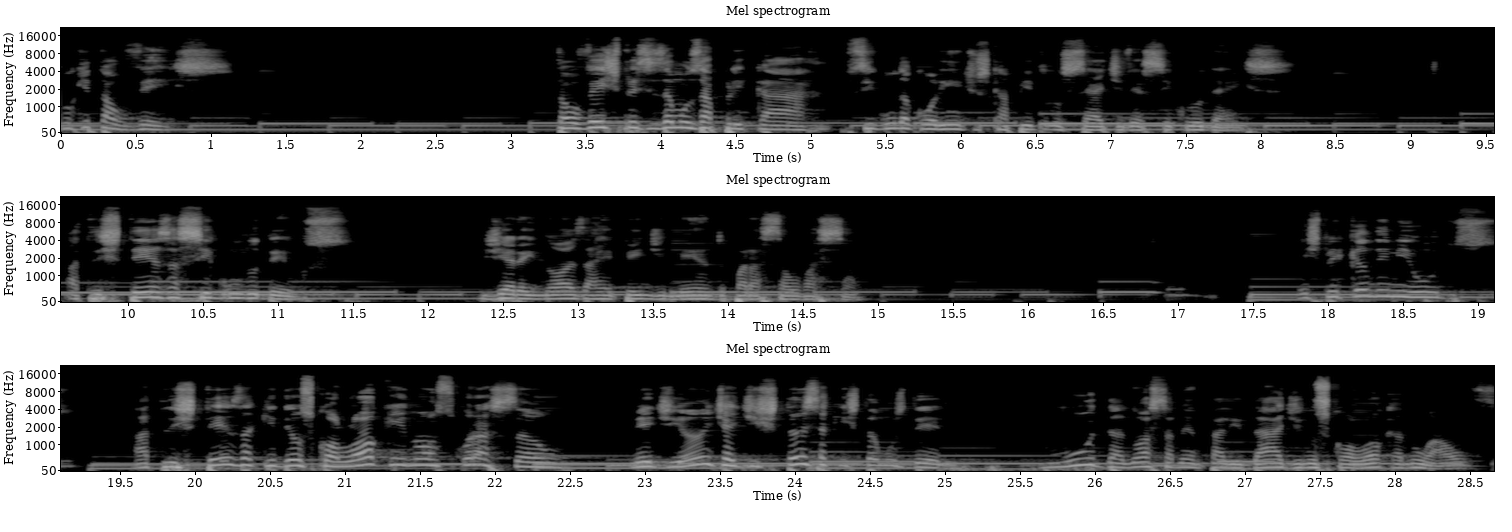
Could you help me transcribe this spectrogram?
porque talvez, talvez precisamos aplicar 2 Coríntios capítulo 7, versículo 10. A tristeza segundo Deus gera em nós arrependimento para a salvação. Explicando em miúdos, a tristeza que Deus coloca em nosso coração, mediante a distância que estamos dele, muda a nossa mentalidade e nos coloca no alvo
